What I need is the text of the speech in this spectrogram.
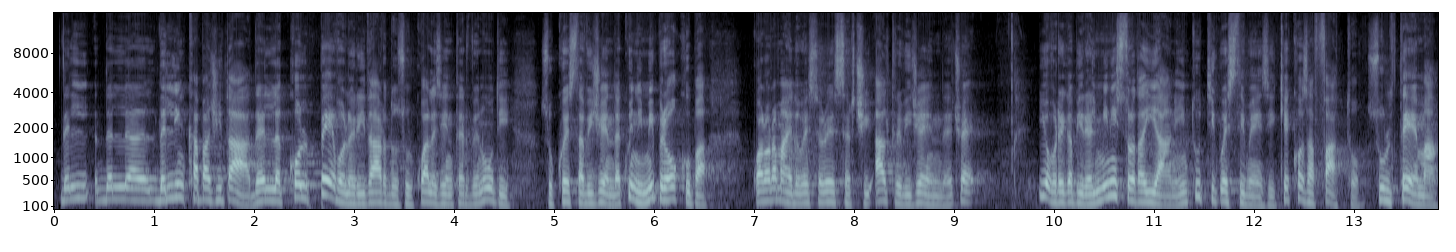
del, del, dell'incapacità, del colpevole ritardo sul quale si è intervenuti su questa vicenda. E quindi mi preoccupa qualora mai dovessero esserci altre vicende, cioè io vorrei capire il ministro Tajani in tutti questi mesi che cosa ha fatto sul tema?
